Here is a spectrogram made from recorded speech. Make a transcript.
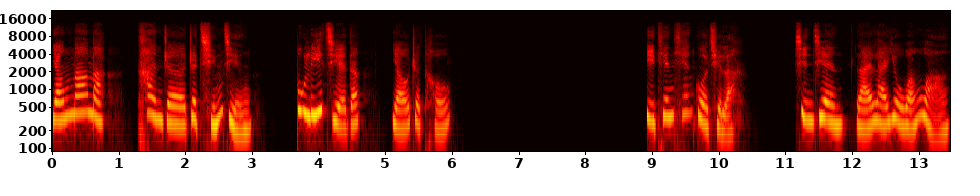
羊妈妈看着这情景，不理解的摇着头。一天天过去了，信件来来又往往，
